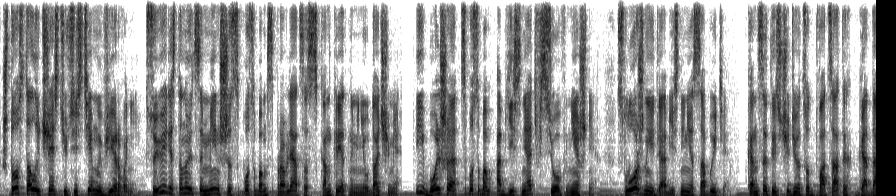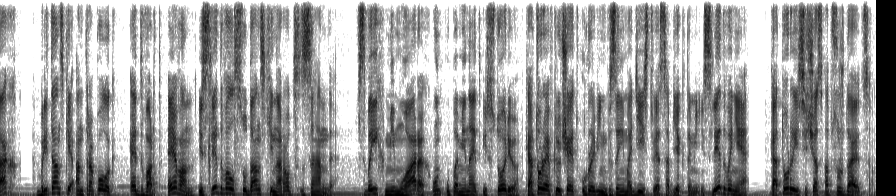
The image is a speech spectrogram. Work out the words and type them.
что стало частью системы верований. Суеверие становится меньше способом справляться с конкретными неудачами и больше способом объяснять все внешнее, сложные для объяснения события. В конце 1920-х годах британский антрополог Эдвард Эван исследовал суданский народ Занде – в своих мемуарах он упоминает историю, которая включает уровень взаимодействия с объектами исследования, которые сейчас обсуждаются.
